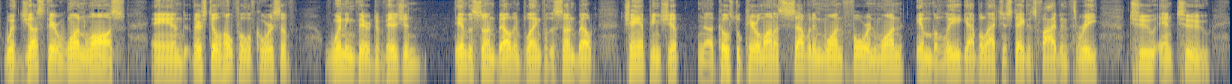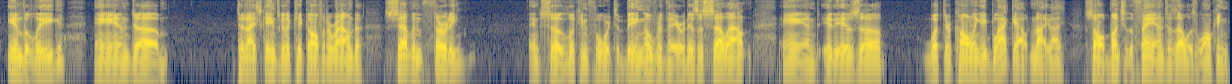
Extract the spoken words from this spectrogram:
with just their one loss, and they're still hopeful, of course, of winning their division in the Sun Belt and playing for the Sun Belt championship. Uh, Coastal Carolina seven and one, four and one in the league. Appalachian State is five and three, two and two in the league, and um, tonight's game is going to kick off at around 7:30, uh, and so looking forward to being over there. It is a sellout, and it is uh, what they're calling a blackout night. I saw a bunch of the fans as I was walking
